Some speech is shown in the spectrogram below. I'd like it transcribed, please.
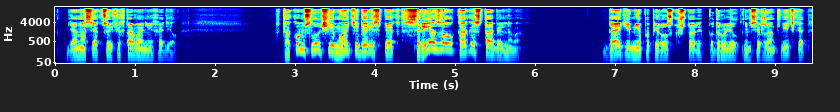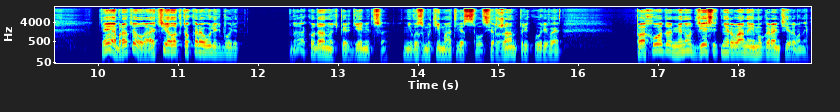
— «я на секцию фехтования ходил». «В таком случае мой тебе респект. Срезал, как и стабильного. «Дайте мне папироску, что ли?» — подрулил к ним сержант Витька. «Эй, брателло, а тело кто караулить будет?» «Да, куда оно теперь денется?» — невозмутимо ответствовал сержант, прикуривая. «Походу, минут десять нирваны ему гарантированы.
